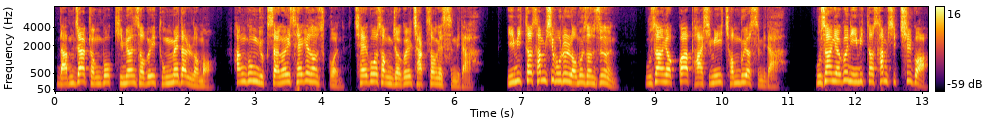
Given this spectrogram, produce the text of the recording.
남자 경복 김현섭의 동메달을 넘어 한국 육상의 세계 선수권 최고 성적을 작성했습니다. 2m 35를 넘은 선수는 우상혁과 바심이 전부였습니다. 우상혁은 2m 37과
